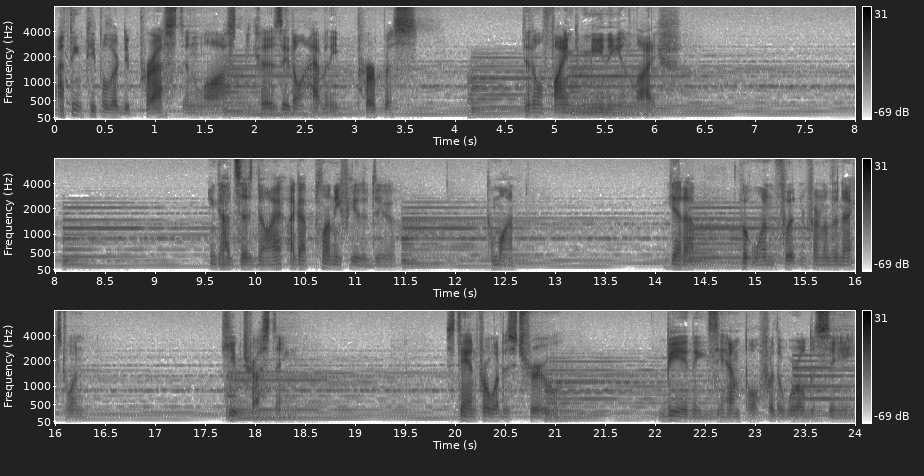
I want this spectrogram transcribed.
I think people are depressed and lost because they don't have any purpose. They don't find meaning in life. And God says, No, I, I got plenty for you to do. Come on. Get up, put one foot in front of the next one. Keep trusting. Stand for what is true. Be an example for the world to see.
